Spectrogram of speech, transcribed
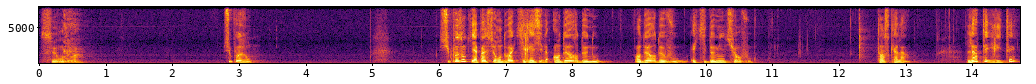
ce on doit. Supposons. Supposons qu'il n'y a pas ce on doit qui réside en dehors de nous, en dehors de vous, et qui domine sur vous. Dans ce cas-là, l'intégrité,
